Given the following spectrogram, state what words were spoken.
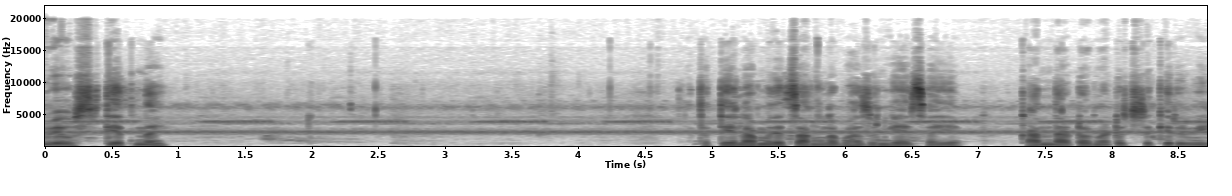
व्यवस्थित येत नाही. आता तेलामध्ये चांगलं भाजून घ्यायचं आहे. कांदा टोमॅटोचं किरवी.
